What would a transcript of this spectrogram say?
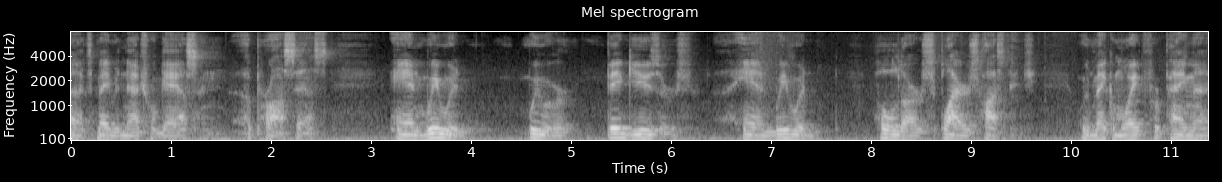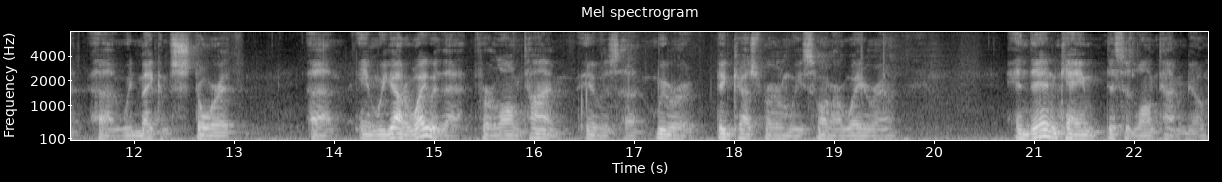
Uh, it's made with natural gas and a process, and we would we were big users, and we would hold our suppliers hostage. We'd make them wait for payment. Uh, we'd make them store it, uh, and we got away with that for a long time. It was uh, we were a big customer, and we swung our weight around. And then came this is a long time ago,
